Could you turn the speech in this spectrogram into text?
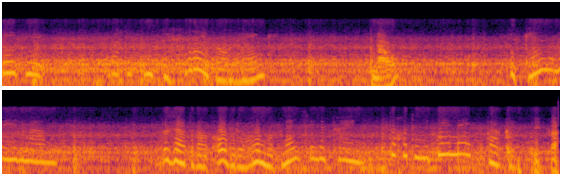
Weet u wat ik niet begrijp, oom Henk? Nou, U kende me helemaal niet. Er zaten wel over de honderd mensen in de trein. Toch had u meteen mee te pakken. ja,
